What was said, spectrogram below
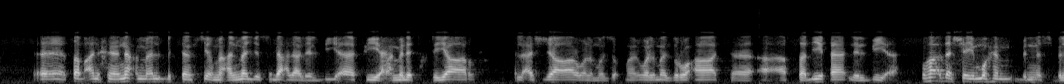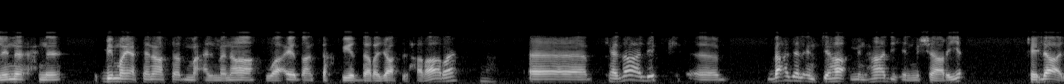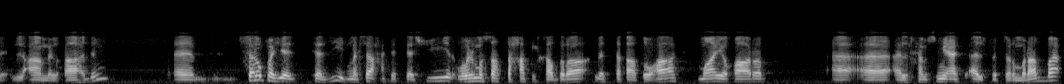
طبعا إحنا نعمل بالتنسيق مع المجلس الأعلى للبيئة في عمليه اختيار الأشجار والمزروعات الصديقة للبيئة، وهذا شيء مهم بالنسبة لنا إحنا بما يتناسب مع المناخ وأيضا تخفيض درجات الحرارة. آه كذلك آه بعد الانتهاء من هذه المشاريع خلال العام القادم آه سوف تزيد مساحة التشجير والمسطحات الخضراء للتقاطعات ما يقارب ال 500 ألف متر مربع.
